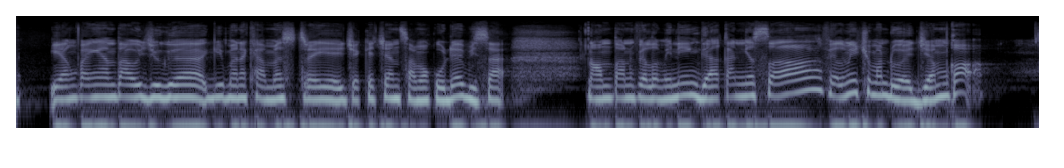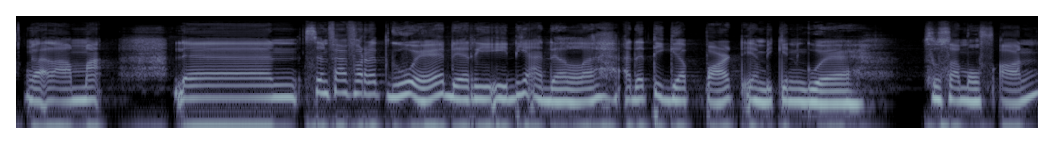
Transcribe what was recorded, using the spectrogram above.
yang pengen tahu juga gimana chemistry Jackie Chan sama kuda bisa nonton film ini nggak akan nyesel. Filmnya cuma dua jam kok nggak lama. Dan scene favorite gue dari ini adalah ada tiga part yang bikin gue susah move on.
